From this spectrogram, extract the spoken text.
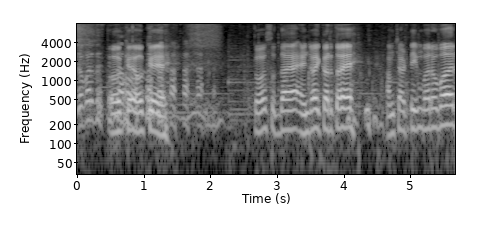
जबरदस्त ओके ओके. तो सुद्धा एन्जॉय करतोय आमच्या टीम बरोबर.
